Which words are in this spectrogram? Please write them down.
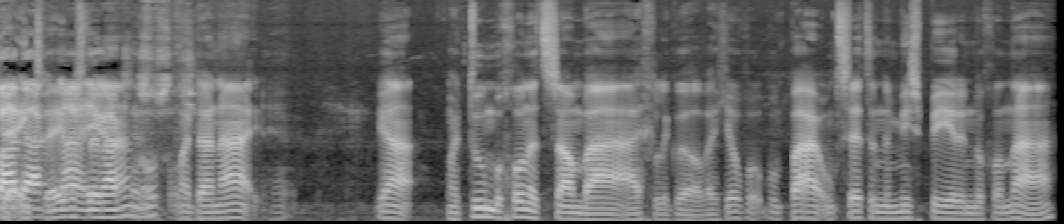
Paar de 1-2 dagen na was daarna nog. dat, Maar daarna, ja. ja, maar toen begon het samba eigenlijk wel. Weet je, op, op een paar ontzettende misperen nog wel na.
